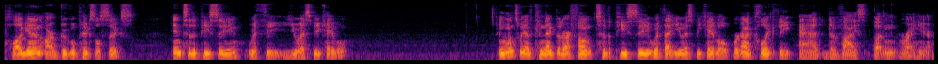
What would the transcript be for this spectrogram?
plug in our Google Pixel 6 into the PC with the USB cable. And once we have connected our phone to the PC with that USB cable, we're going to click the Add Device button right here.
